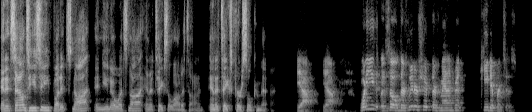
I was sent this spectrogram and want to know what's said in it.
and it sounds easy, but it's not, and you know it's not, and it takes a lot of time and it takes personal commitment. Yeah, yeah. What do you so there's leadership, there's management, key differences.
